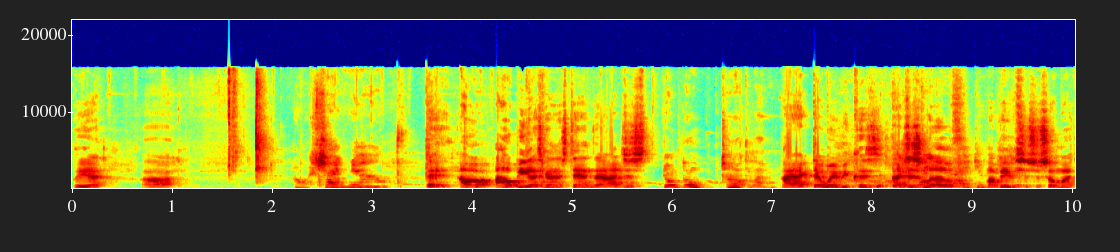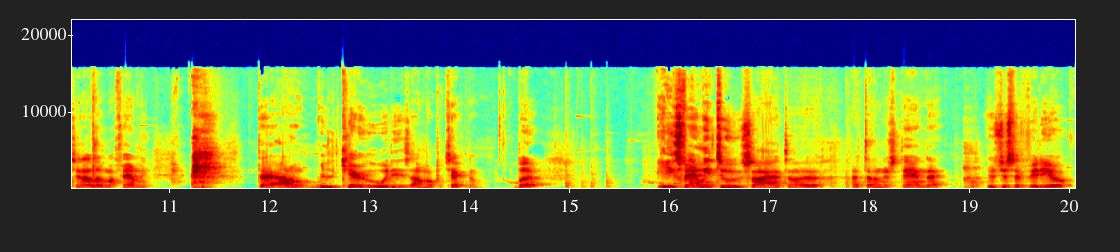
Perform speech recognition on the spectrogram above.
But yeah, uh, I wish I knew. Eh, I hope, you guys can understand that I just Don't don't turn off the light. I act that way because I just love my baby sister so much and I love my family that I don't really care who it is. I'm gonna protect them. But he's family too, so I have to I have to understand that it was just a video.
